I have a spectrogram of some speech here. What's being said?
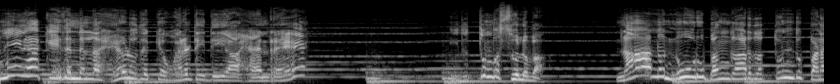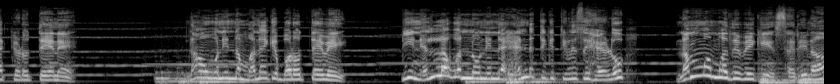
ನೀನಾಕೆ ಇದನ್ನೆಲ್ಲ ಹೇಳುವುದಕ್ಕೆ ಹೊರಟಿದ್ದೀಯಾ ಹ್ಯಾನ್ರೆ ಇದು ತುಂಬಾ ಸುಲಭ. ನಾನು ನೂರು ಬಂಗಾರದ ತುಂಡು ಪಣಕ್ಕಿಡುತ್ತೇನೆ. ನಾವು ನಿನ್ನ ಮನೆಗೆ ಬರುತ್ತೇವೆ. ನೀನೆಲ್ಲವನ್ನು ನಿನ್ನ ಹೆಂಡತಿಗೆ ತಿಳಿಸಿ ಹೇಳು. ನಮ್ಮ ಮದುವೆಗೆ ಸರಿನಾ?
